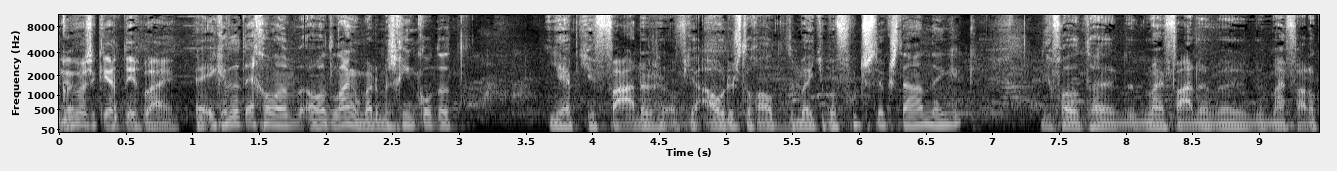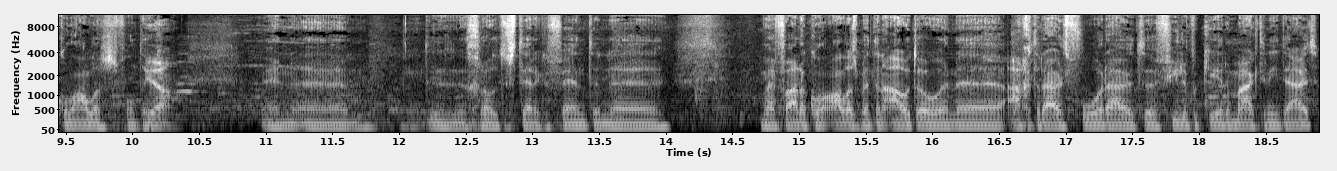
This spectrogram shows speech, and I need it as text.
Nu was ik echt dichtbij. Ik heb dat echt al, al wat langer, maar misschien komt dat... Je hebt je vader of je ouders toch altijd een beetje op een voetstuk staan, denk ik. In ieder geval, dat, eh, mijn, vader, mijn vader kon alles, vond ik. Ja. En ehm, de grote sterke vent. En, eh, mijn vader kon alles met een auto en eh, achteruit, vooruit, uh, file parkeren, maakte niet uit.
